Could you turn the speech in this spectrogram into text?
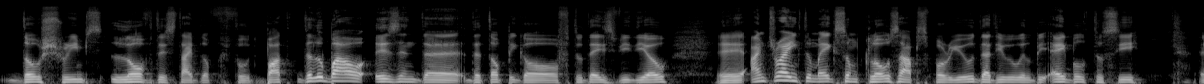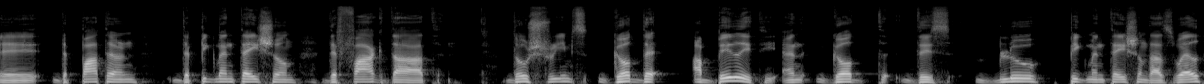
those shrimps love this type of food. But the lubao isn't the, the topic of today's video. Uh, I'm trying to make some close-ups for you that you will be able to see uh, the pattern, the pigmentation, the fact that those shrimps got the ability and got this blue pigmentation as well.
